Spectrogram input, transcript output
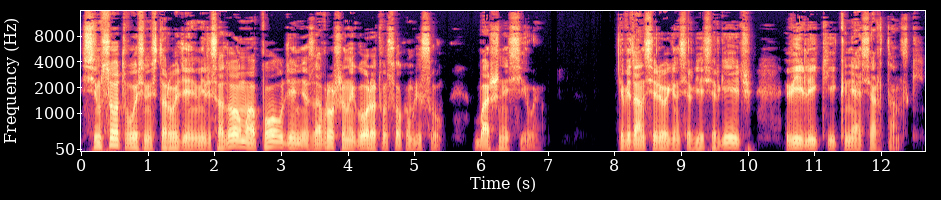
782 день в мире Содома, полдень, заброшенный город в высоком лесу, башня силы. Капитан Серегин Сергей Сергеевич, великий князь Артанский.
